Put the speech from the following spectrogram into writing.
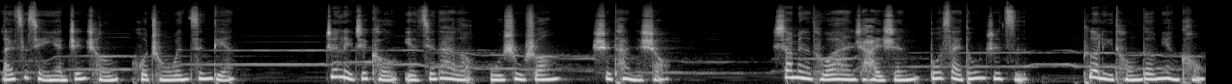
来此检验真诚或重温经典。真理之口也接待了无数双。试探的手，上面的图案是海神波塞冬之子特里同的面孔。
